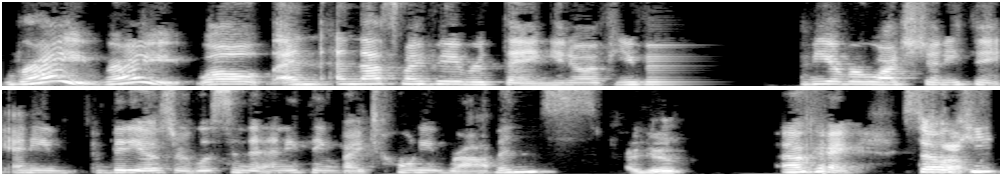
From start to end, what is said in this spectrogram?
Right, right. Well, and and that's my favorite thing. You know, if you've have you ever watched anything, any videos or listened to anything by Tony Robbins? I do. Okay, so he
